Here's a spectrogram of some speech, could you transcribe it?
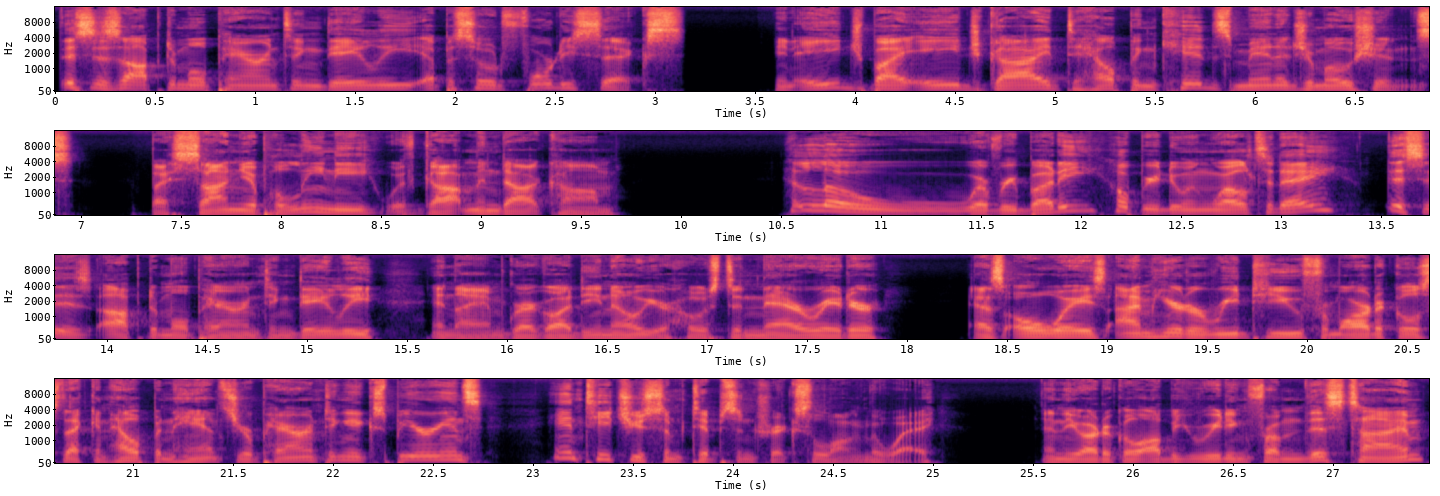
This is Optimal Parenting Daily, episode 46 An Age by Age Guide to Helping Kids Manage Emotions by Sanya Pelini with Gottman.com. Hello, everybody. Hope you're doing well today. This is Optimal Parenting Daily, and I am Greg Audino, your host and narrator. As always, I'm here to read to you from articles that can help enhance your parenting experience and teach you some tips and tricks along the way. And the article I'll be reading from this time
